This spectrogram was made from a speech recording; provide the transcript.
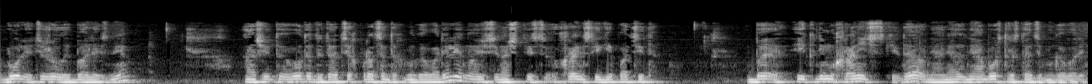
более тяжелой болезни. Значит, вот это о тех процентах мы говорили, но если значит, есть хронический гепатит Б и к нему хронический, да, не, не об острой стадии мы говорим.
